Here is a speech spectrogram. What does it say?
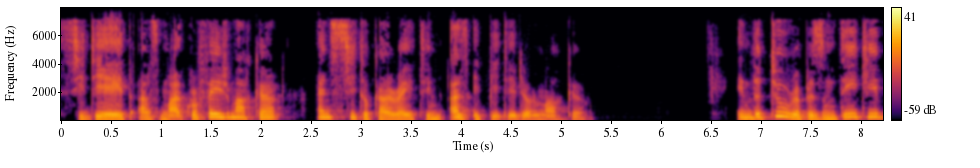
CD8 as macrophage marker, and cytokeratin as epithelial marker. In the two representative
